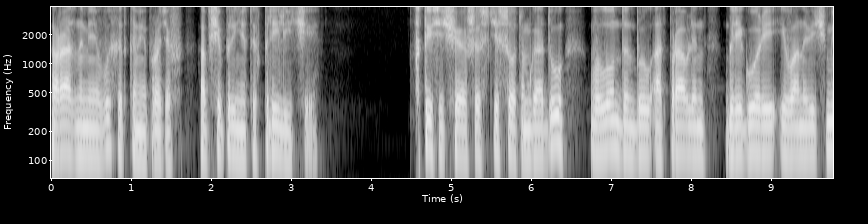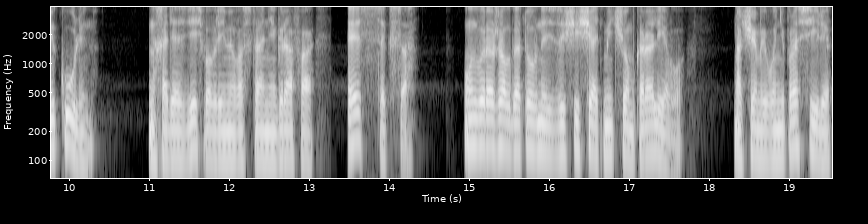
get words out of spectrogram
разными выходками против общепринятых приличий. В 1600 году в Лондон был отправлен Григорий Иванович Микулин. Находясь здесь во время восстания графа Эссекса, он выражал готовность защищать мечом королеву, о чем его не просили,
